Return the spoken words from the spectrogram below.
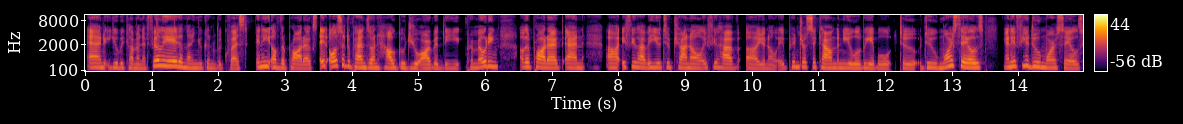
and you become an affiliate and then you can request any of the products. It also depends on how good you are with the promoting of the product and uh, if you have a YouTube channel, if you have uh, you know a Pinterest account, then you will be able to do more sales. And if you do more sales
